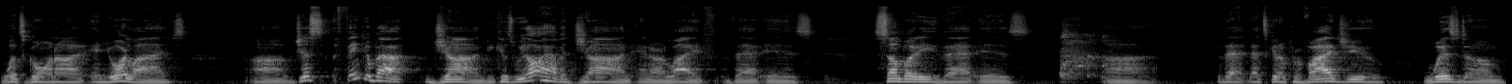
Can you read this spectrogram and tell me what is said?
what's going on in your lives, uh, just think about John because we all have a John in our life that is somebody that is uh, that that's going to provide you wisdom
